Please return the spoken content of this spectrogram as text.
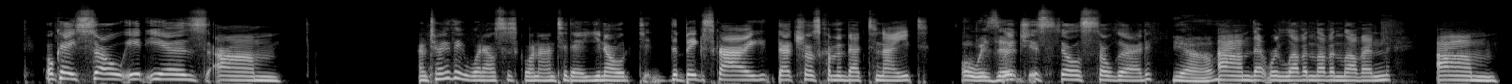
okay, so it is. um I'm trying to think what else is going on today. You know, t- the Big Sky that show's coming back tonight, oh is it which is still so good. yeah Um, that we're loving, loving, loving. Um,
